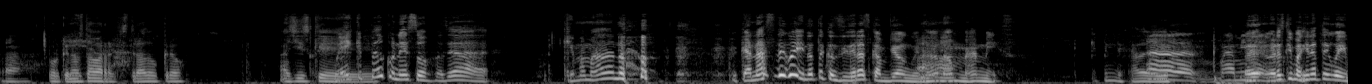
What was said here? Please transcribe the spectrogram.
Ah, Porque no estaba registrado, creo. Así es que. Güey, ¿qué pedo con eso? O sea, qué mamada, ¿no? Ganaste, güey, y no te consideras campeón, güey. No, no mames. Qué pendejada, güey. Ah, a mí Eh, me- Pero es que imagínate, güey,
